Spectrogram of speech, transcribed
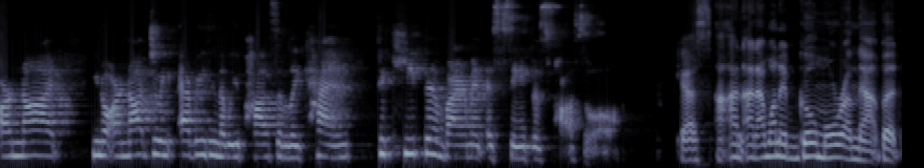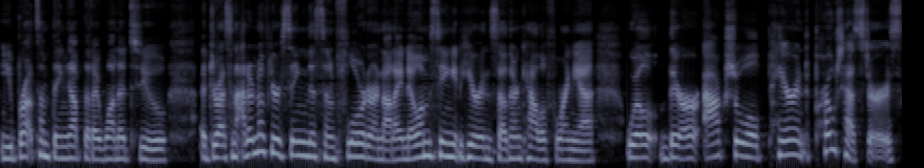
are not you know are not doing everything that we possibly can to keep the environment as safe as possible Yes, and, and I want to go more on that, but you brought something up that I wanted to address. And I don't know if you're seeing this in Florida or not. I know I'm seeing it here in Southern California. Well, there are actual parent protesters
